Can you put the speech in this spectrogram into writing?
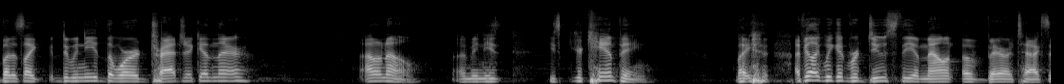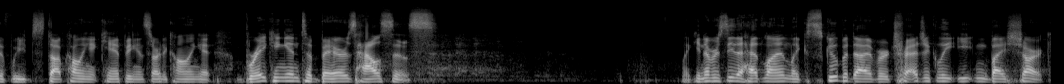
but it's like, do we need the word tragic in there? I don't know. I mean, he's, he's, you're camping. Like, I feel like we could reduce the amount of bear attacks if we stopped calling it camping and started calling it breaking into bears' houses. like, you never see the headline, like, scuba diver tragically eaten by shark.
